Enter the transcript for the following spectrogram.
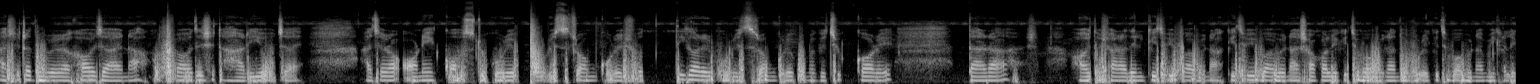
আর সেটা ধরে রাখাও যায় না, খুব সহজে সেটা হারিয়েও যায়। আর যারা অনেক কষ্ট করে, পরিশ্রম করে, সত্যিকারের পরিশ্রম করে কোনো কিছু করে, তারা হয়তো সারাদিন কিছুই পাবে না, কিছুই পাবে না, সকালে কিছু পাবে না, দুপুরে কিছু পাবে না, বিকালে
